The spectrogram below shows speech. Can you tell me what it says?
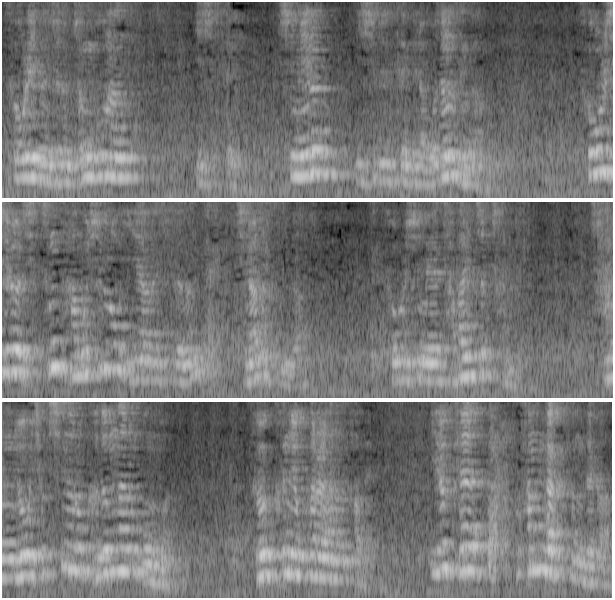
서울의 현실은 정부는 20세기, 시민은 21세기라고 저는 생각합니다. 서울시를 시청 사무실로 이해하는 시대는 지나갔습니다. 서울시민의 자발적 참여, 창조 혁신으로 거듭나는 공무원, 더 큰 역할을 하는 사회. 이렇게 삼각형대가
